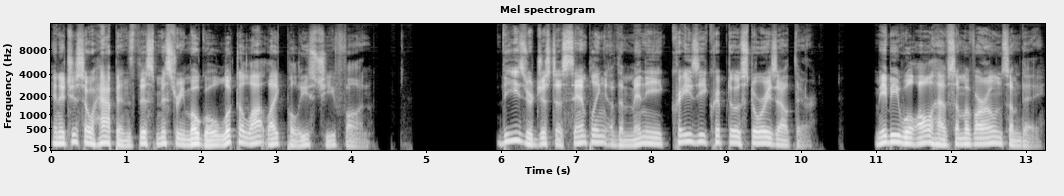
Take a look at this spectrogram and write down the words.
and it just so happens this mystery mogul looked a lot like Police Chief Vaughn. These are just a sampling of the many crazy crypto stories out there. Maybe we'll all have some of our own someday.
